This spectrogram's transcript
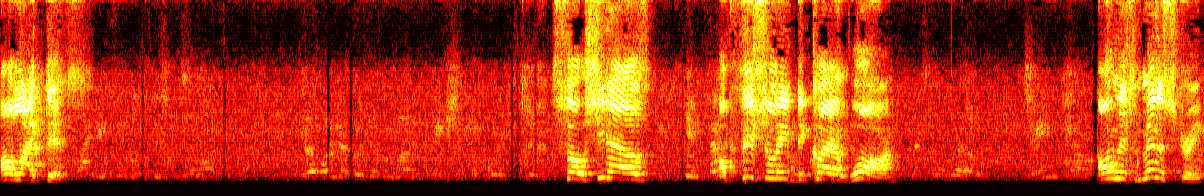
are like this. So she has officially declared war on this ministry.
